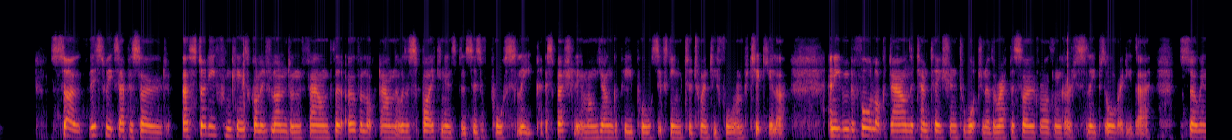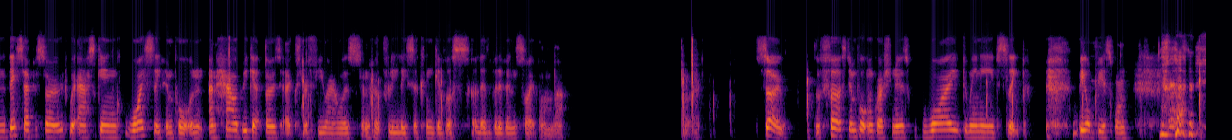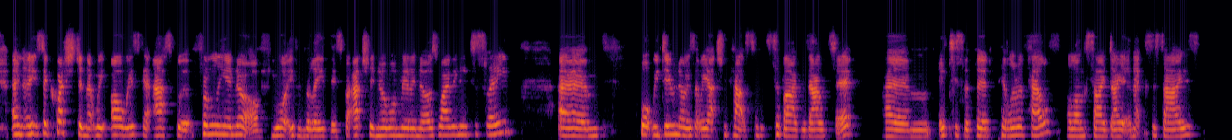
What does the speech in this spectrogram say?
So, this week's episode a study from King's College London found that over lockdown there was a spike in instances of poor sleep, especially among younger people, 16 to 24 in particular. And even before lockdown, the temptation to watch another episode rather than go to sleep is already there. So, in this episode, we're asking why sleep important and how do we get those extra few hours? And hopefully, Lisa can give us a little bit of insight on that. So, the first important question is why do we need sleep? the obvious one. and it's a question that we always get asked, but funnily enough, you won't even believe this, but actually, no one really knows why we need to sleep. Um, what we do know is that we actually can't survive without it. Um, it is the third pillar of health alongside diet and exercise,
